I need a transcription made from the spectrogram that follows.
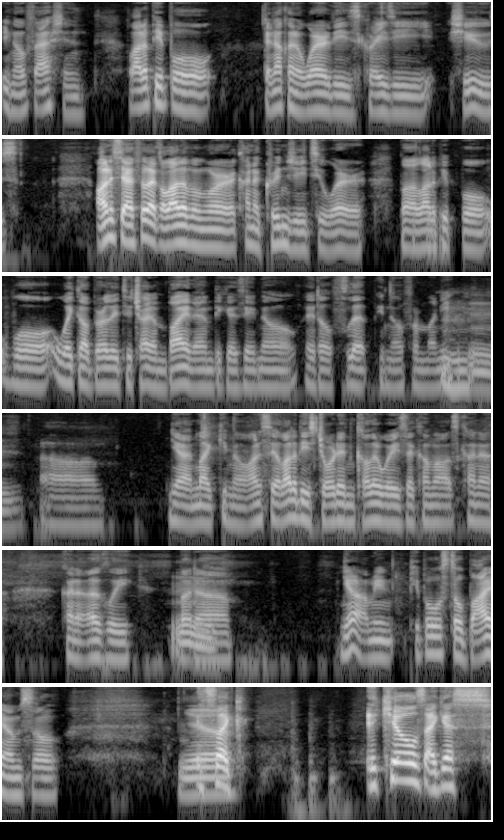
you know, fashion. A lot of people they're not gonna wear these crazy shoes. Honestly, I feel like a lot of them were kind of cringy to wear, but a lot of people will wake up early to try to buy them because they know it'll flip, you know, for money. mhm. Mm. Um, yeah, and like you know, honestly, a lot of these Jordan colorways that come out is kind of kind of ugly, but Mm. uh, yeah, I mean, people will still buy them, so yeah. it's like it kills i guess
